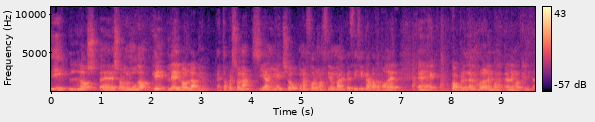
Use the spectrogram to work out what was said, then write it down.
y los eh, sordomudos que leen los labios. Estas personas sí han hecho una formación más específica para poder eh, comprender mejor la lengua, la lengua escrita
